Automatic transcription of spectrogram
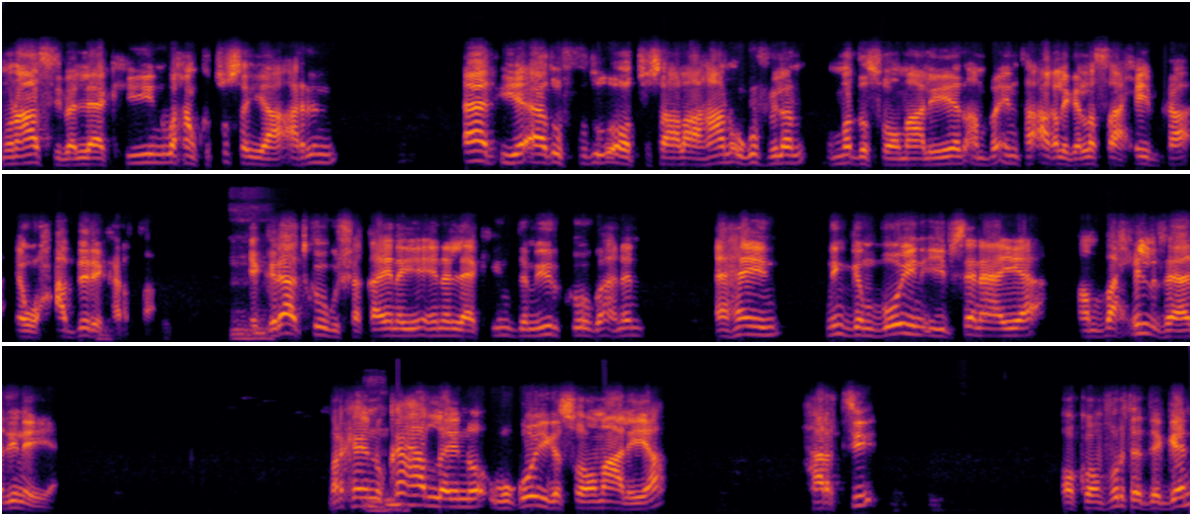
munaasiba laakiin waxaan ku tusayaa arrin aad iyo aad u fudud oo tusaale ahaan ugu filan ummadda soomaaliyeed amba inta aqliga la saaxiibka ee wax cabiri karta. Ee garaadkoogu shaqaynaya ina laakiin damiirkoogu aanan ahayn nin gambooyin iibsanaya amba xil raadinaya. Markaynu ka hadlayno waqooyiga soomaaliya harti oo koonfurta degan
